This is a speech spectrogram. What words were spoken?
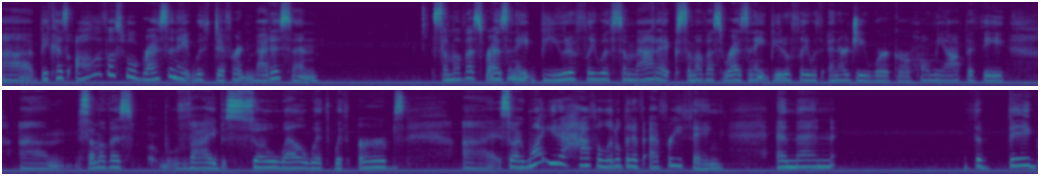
uh, because all of us will resonate with different medicine. Some of us resonate beautifully with somatic, some of us resonate beautifully with energy work or homeopathy. Um, some of us vibe so well with with herbs. Uh, so I want you to have a little bit of everything, and then the big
